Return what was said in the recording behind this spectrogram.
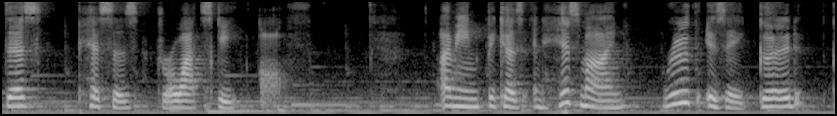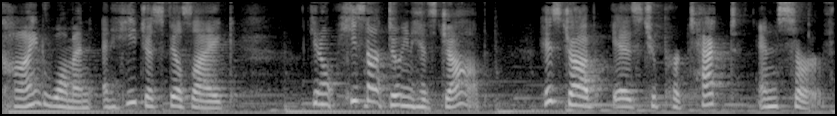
this pisses Drowatzky off. I mean, because in his mind, Ruth is a good kind woman, and he just feels like, you know, he's not doing his job. His job is to protect and serve.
